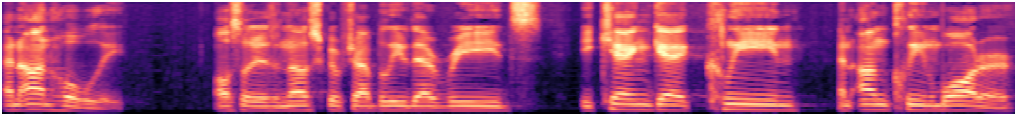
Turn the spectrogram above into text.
and unholy." Also, there's another scripture I believe that reads, "You can get clean and unclean water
